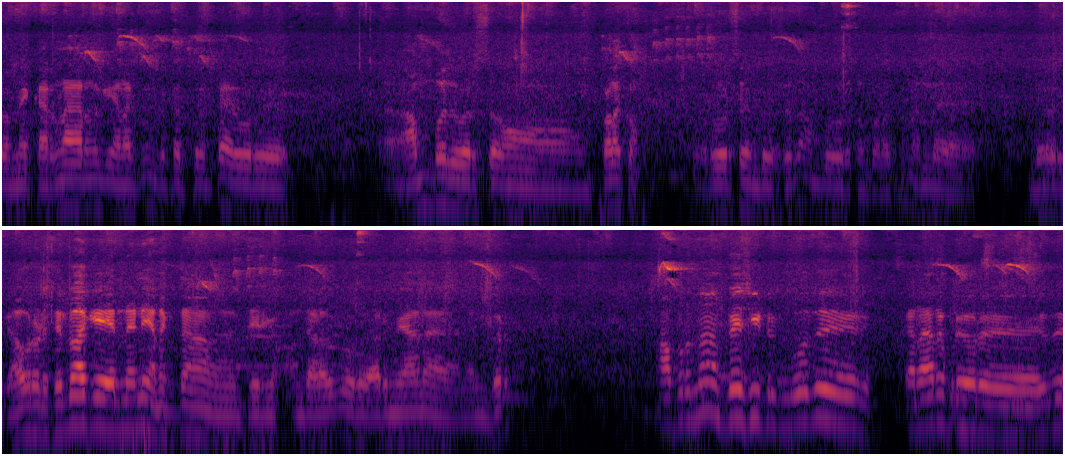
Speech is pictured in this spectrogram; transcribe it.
சொன்னேன். கருணாகரனுக்கு எனக்கும் கிட்டத்தட்ட ஒரு ஐம்பது வருஷம் பழக்கம். ஒரு வருஷம் ரெண்டு வருஷம் ஐம்பது வருஷம் பழக்கம். நல்ல இந்த ஒரு அவரோட செல்வாக்கு என்னன்னு எனக்கு தான் தெரியும். அந்த அளவுக்கு ஒரு அருமையான நண்பர். அப்புறம் தான் பேசிகிட்டு இருக்கும்போது கராரம் இப்படி ஒரு இது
